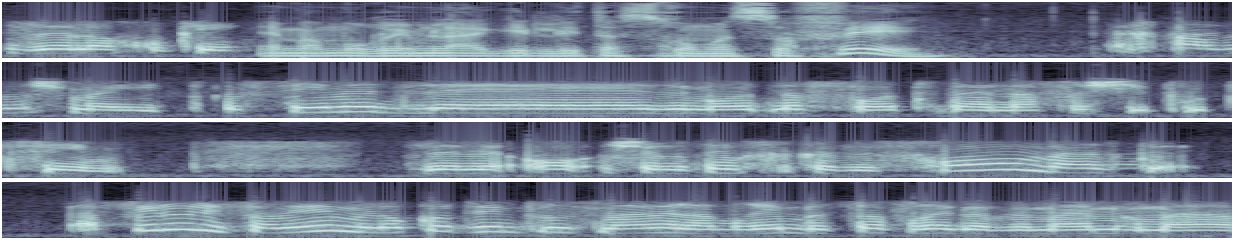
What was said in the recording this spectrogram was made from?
זה לא חוקי. הם אמורים להגיד לי את הסכום הסופי. חד משמעית. עושים את זה, זה מאוד נפוץ בענף השיפוצים. זה מאוד, שנותנים לך כזה סכום, ואז אפילו לפעמים לא כותבים פלוס מים, אלא אומרים בסוף רגע ומה עם המע"מ.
